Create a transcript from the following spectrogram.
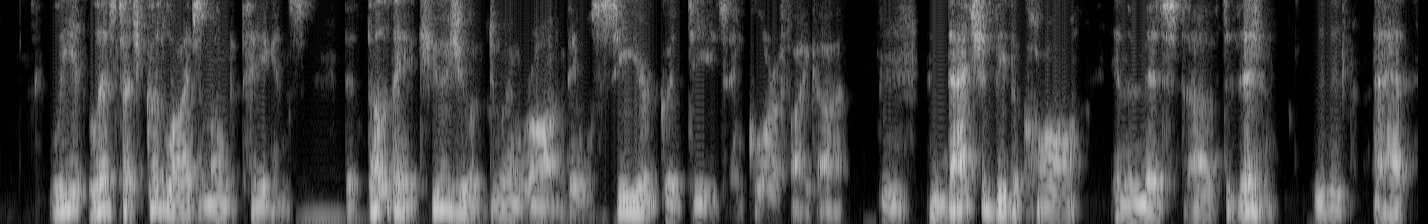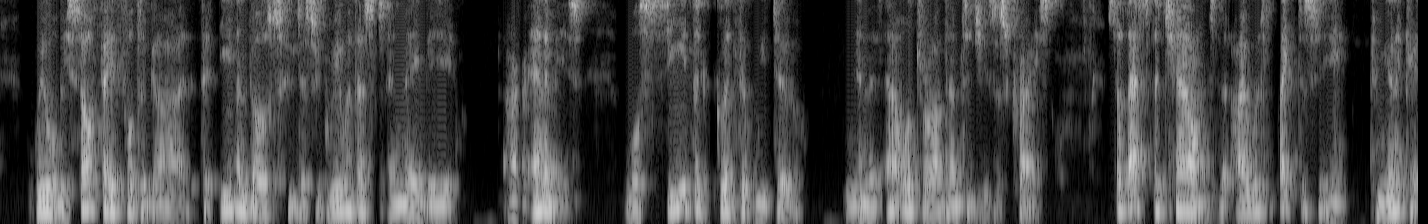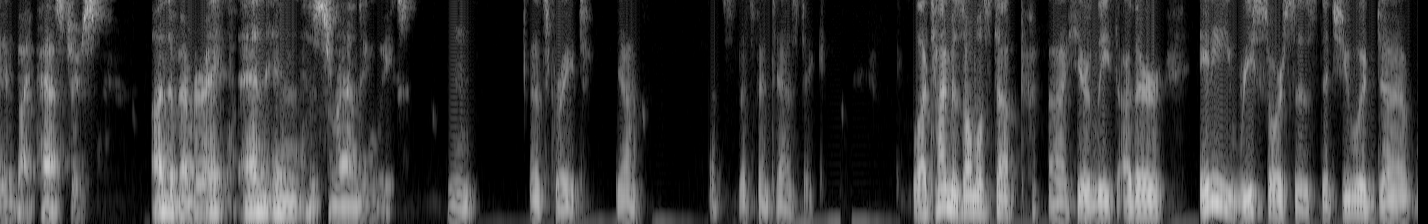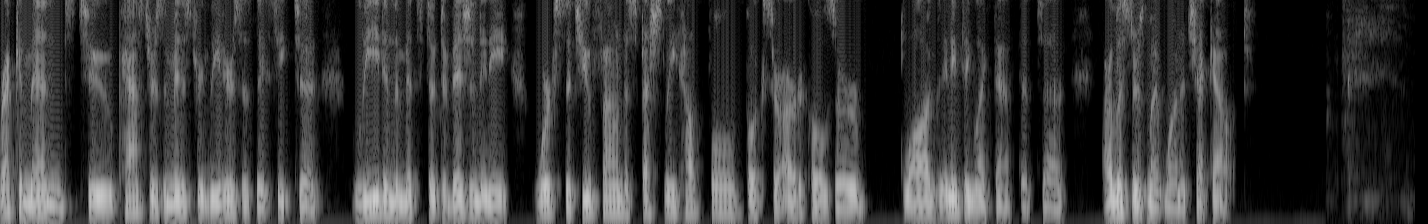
live such good lives among the pagans that though they accuse you of doing wrong, they will see your good deeds and glorify God. Mm. And that should be the call in the midst of division. Mm-hmm. That we will be so faithful to God that even those who disagree with us and may be our enemies will see the good that we do mm. and that that will draw them to Jesus Christ. So that's the challenge that I would like to see communicated by pastors on November 8th and in the surrounding weeks. Mm, that's great. Yeah, that's that's fantastic. Well, our time is almost up uh, here, Leith. Are there any resources that you would uh, recommend to pastors and ministry leaders as they seek to lead in the midst of division? Any works that you found especially helpful, books or articles or blogs, anything like that, that uh, our listeners might want to check out?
